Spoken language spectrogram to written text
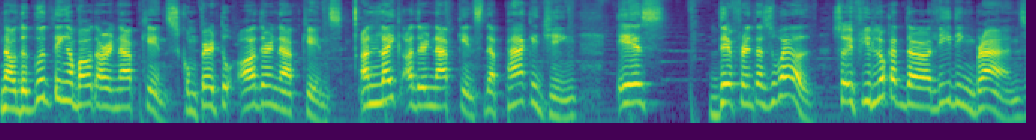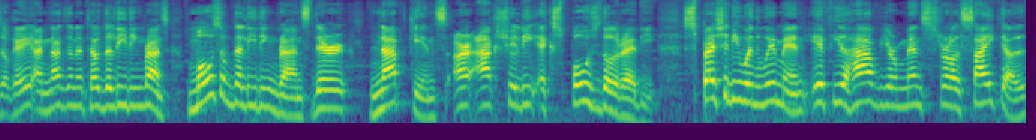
Now, the good thing about our napkins compared to other napkins, unlike other napkins, the packaging is different as well. So if you look at the leading brands, okay, I'm not to tell the leading brands. Most of the leading brands, their napkins are actually exposed already. Especially when women, if you have your menstrual cycle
